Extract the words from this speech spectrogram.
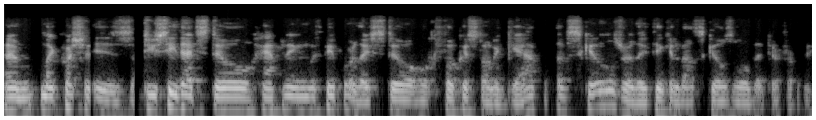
And my question is do you see that still happening with people? Are they still focused on a gap of skills or are they thinking about skills a little bit differently?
